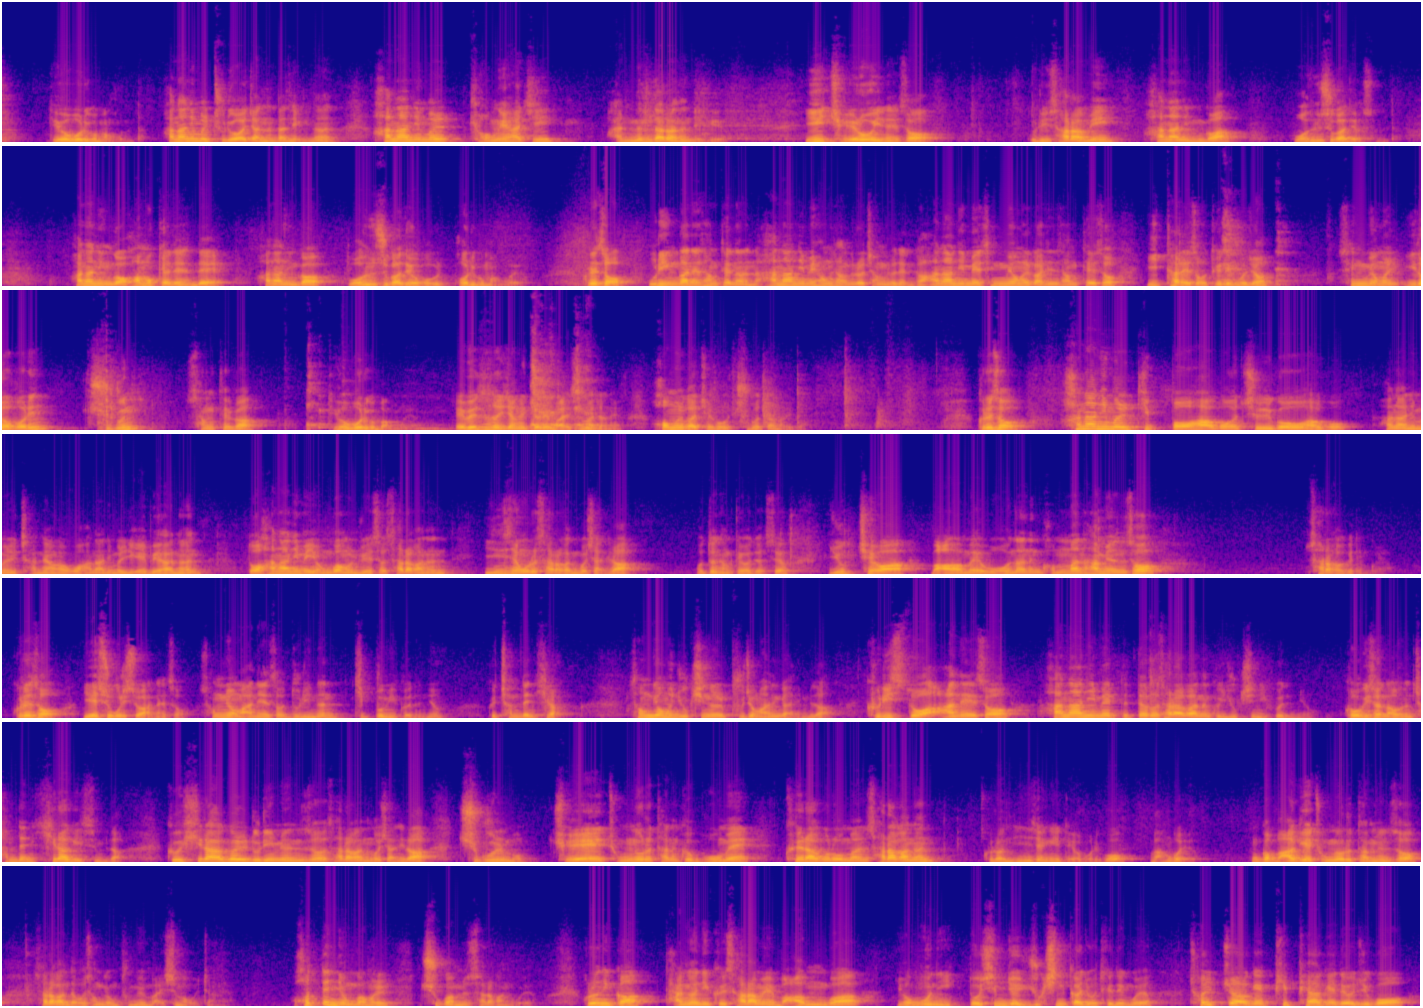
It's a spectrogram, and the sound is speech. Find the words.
되어버리고 만 겁니다. 하나님을 두려워하지 않는다는 얘기는 하나님을 경외하지 않는다라는 얘기예요. 이 죄로 인해서 우리 사람이 하나님과 원수가 되었습니다. 하나님과 화목해야 되는데 하나님과 원수가 되어 버리고 만 거예요. 그래서 우리 인간의 상태는 하나님의 형상대로 창조된, 그러니까 하나님의 생명을 가진 상태에서 이탈해서 어떻게 된 거죠? 생명을 잃어버린 죽은 상태가 되어버리고 만 거예요. 에베소서 2장 1절에 말씀하잖아요. 허물과 죄로 죽었다 말이죠. 그래서 하나님을 기뻐하고 즐거워하고 하나님을 찬양하고 하나님을 예배하는 또 하나님의 영광을 위해서 살아가는 인생으로 살아가는 것이 아니라 어떤 상태가 되었어요? 육체와 마음에 원하는 것만 하면서 살아가게 된 거예요. 그래서 예수 그리스도 안에서 성령 안에서 누리는 기쁨이 있거든요. 그 참된 희락. 성경은 육신을 부정하는 게 아닙니다. 그리스도 안에서 하나님의 뜻대로 살아가는 그 육신이 있거든요. 거기서 나오는 참된 희락이 있습니다. 그 희락을 누리면서 살아가는 것이 아니라 죽을 몸, 죄의 종로를 타는 그 몸의 쾌락으로만 살아가는 그런 인생이 되어버리고 만 거예요. 그러니까 마귀의 종로를 타면서 살아간다고 성경 분명히 말씀하고 있잖아요. 헛된 영광을 추구하면서 살아가는 거예요. 그러니까 당연히 그 사람의 마음과 영혼이 또 심지어 육신까지 어떻게 된 거예요? 철저하게 피폐하게 되어지고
